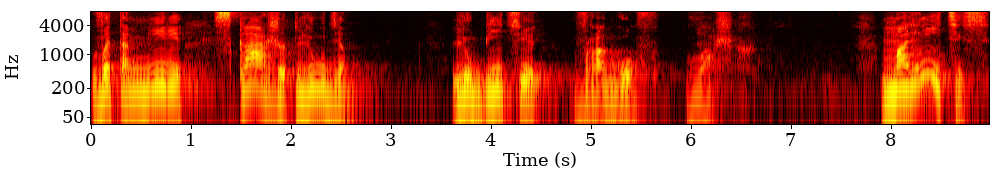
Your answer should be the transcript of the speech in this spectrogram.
в этом мире, скажет людям, любите врагов ваших. Молитесь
